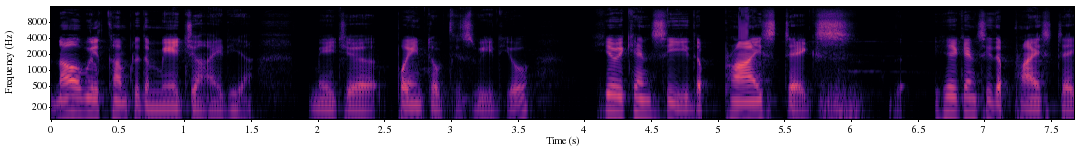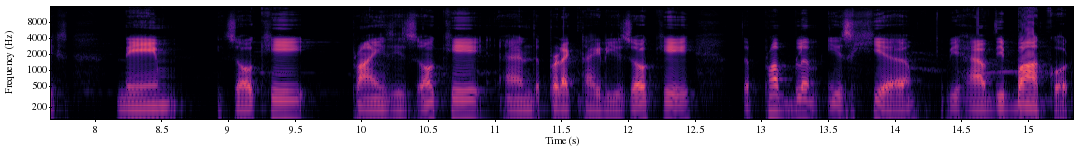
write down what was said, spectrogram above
now we'll come to the major idea major point of this video. Here you can see the price tags. Here you can see the price tags. Name is okay price is okay and the product ID is okay. The problem is here we have the barcode.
